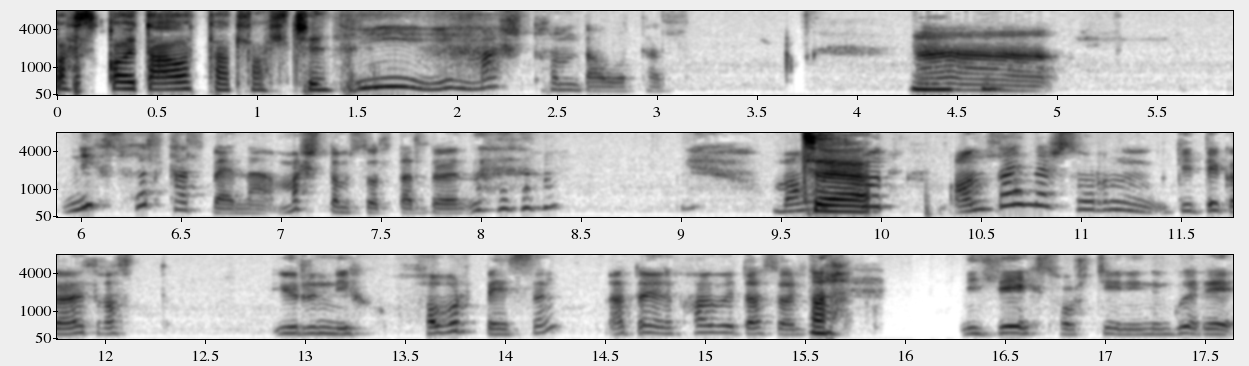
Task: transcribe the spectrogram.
бас гой давуу тал болчихно. Тийм, энэ маш том давуу тал. Аа нэг сул тал байна. Маш том сул тал байна. Монголууд онлайнаар сурна гэдэг ойлголт ер нь их ховор байсан. Одоо энэ ковидоос бол нилээ их сурч ийн энэгээрээ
